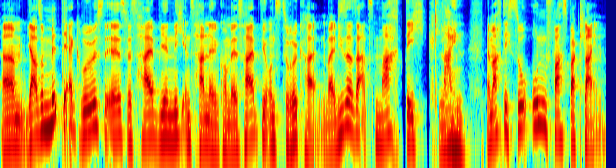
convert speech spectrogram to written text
ähm, ja so mit der Größte ist, weshalb wir nicht ins Handeln kommen, weshalb wir uns zurückhalten. Weil dieser Satz macht dich klein. Der macht dich so unfassbar klein.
